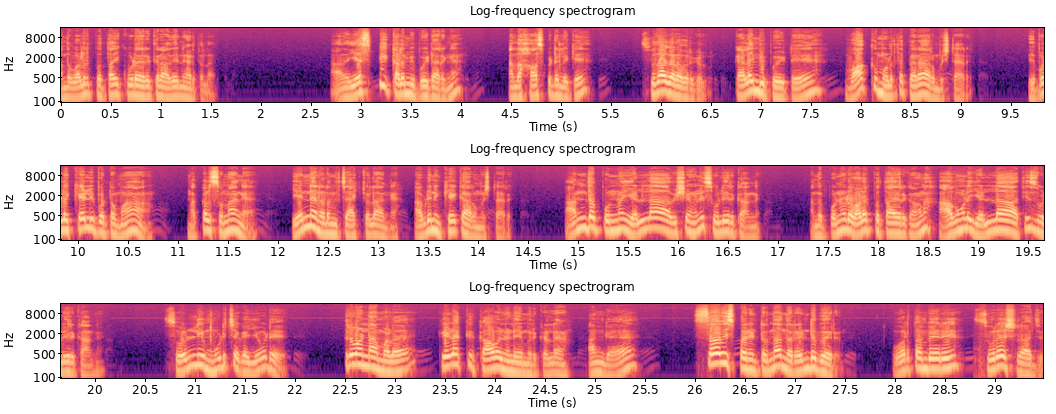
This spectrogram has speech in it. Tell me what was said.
அந்த வளர்ப்பு தாய் கூட இருக்கிற அதே நேரத்தில். அந்த எஸ்பி கிளம்பி போயிட்டாருங்க. அந்த ஹாஸ்பிட்டலுக்கு சுதாகர் அவர்கள் கிளம்பி போயிட்டு வாக்குமூலத்தை பெற ஆரம்பிச்சிட்டாரு. இது போல கேள்விப்பட்டோமா? மக்கள் சொன்னாங்க என்ன நடந்துச்சு ஆக்சுவலாக அங்கே? அப்படின்னு கேட்க ஆரம்பிச்சிட்டாரு. அந்த பொண்ணு எல்லா விஷயங்களையும் சொல்லியிருக்காங்க. அந்த பொண்ணோட வளர்ப்பு தாய் இருக்காங்கன்னா அவங்களும் எல்லாத்தையும் சொல்லியிருக்காங்க. சொல்லி முடிச்ச கையோடு திருவண்ணாமலை கிழக்கு காவல் நிலையம் இருக்குல்ல அங்கே சர்வீஸ் பண்ணிட்டு இருந்த அந்த ரெண்டு பேர். ஒருத்தன் பேர் சுரேஷ் ராஜ்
